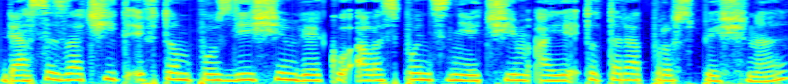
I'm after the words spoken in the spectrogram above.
Dá se začít i v tom pozdějším věku věku alespoň s něčím a je to teda prospěšné?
